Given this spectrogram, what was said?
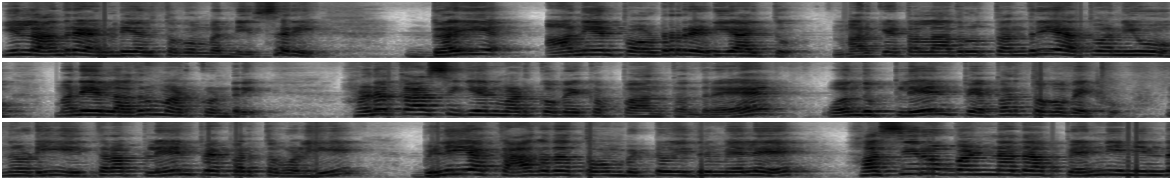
ಇಲ್ಲ ಅಂದ್ರೆ ಅಂಗಡಿಯಲ್ಲಿ ತಗೊಂಡ್ಬನ್ನಿ ಸರಿ, ಡ್ರೈ ಆನಿಯನ್ ಪೌಡರ್ ರೆಡಿ ಆಯ್ತು. ಮಾರ್ಕೆಟ್ ಅಲ್ಲಾದ್ರೂ ತಂದ್ರಿ, ಅಥವಾ ನೀವು ಮನೆಯಲ್ಲಾದ್ರೂ ಮಾಡ್ಕೊಂಡ್ರಿ. ಹಣಕಾಸಿಗೆ ಏನ್ ಮಾಡ್ಕೋಬೇಕಪ್ಪ ಅಂತಂದ್ರೆ, ಒಂದು ಪ್ಲೇನ್ ಪೇಪರ್ ತಗೋಬೇಕು. ನೋಡಿ, ಈ ತರ ಪ್ಲೇನ್ ಪೇಪರ್ ತಗೊಳ್ಳಿ. ಬಿಳಿಯ ಕಾಗದ ತಗೊಂಡ್ಬಿಟ್ಟು ಇದ್ರ ಮೇಲೆ ಹಸಿರು ಬಣ್ಣದ ಪೆನ್ನಿನಿಂದ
